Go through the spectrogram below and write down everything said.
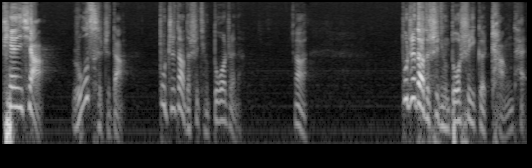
天下如此之大，不知道的事情多着呢。啊，不知道的事情多是一个常态，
